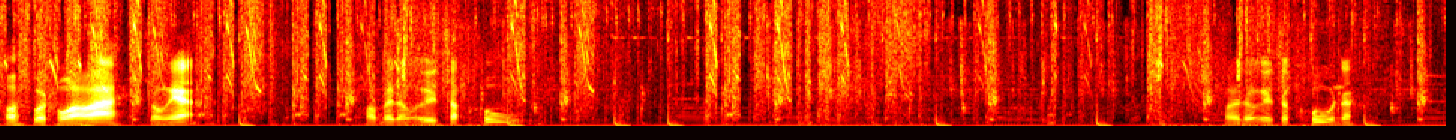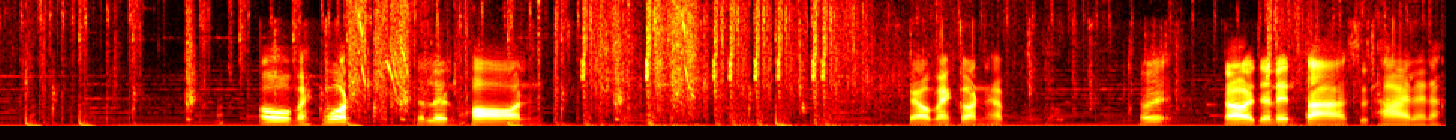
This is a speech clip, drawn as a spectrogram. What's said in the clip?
โอ้ยปวดหัวว่ะตรงเนี้ย ขอไปตรงอื่นสักครู่ขอไปตรงอื่นสักครู่นะ โอ้แม็กหมดเจริญพรไปเอาแม็กก่อนครับ เฮ้ย เราจะเล่นตาสุดท้ายเลยนะ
